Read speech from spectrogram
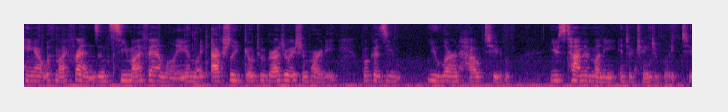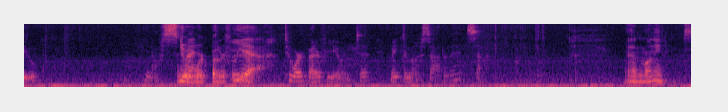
hang out with my friends and see my family and like actually go to a graduation party because you you learn how to use time and money interchangeably to you know spend, it'll work better for you. yeah to work better for you and to make the most out of it so And money, it's,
